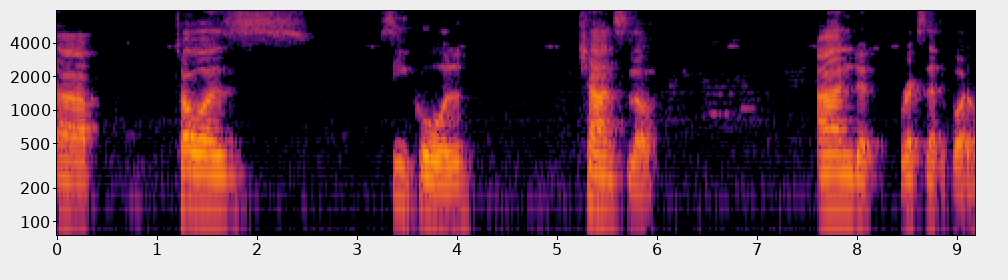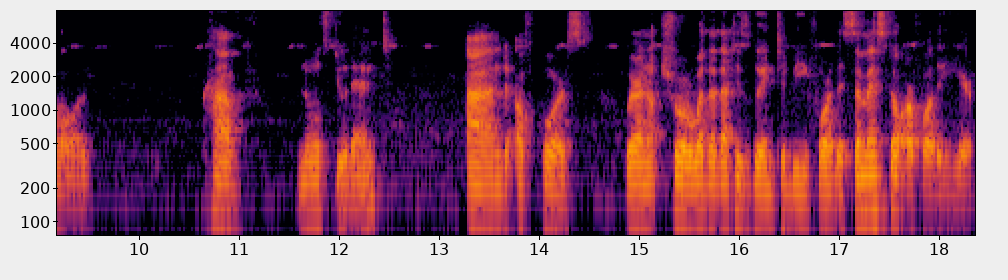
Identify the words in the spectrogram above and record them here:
uh, Towers, Seacole, Chancellor, and Rex Nettleford Hall have no student. And of course, we're not sure whether that is going to be for the semester or for the year.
